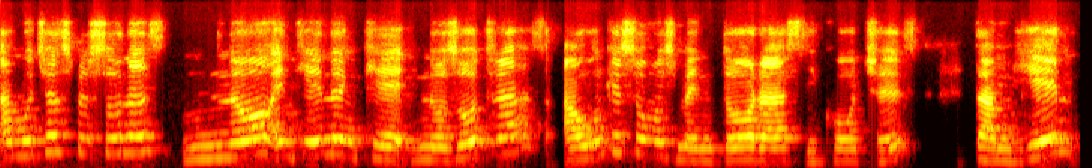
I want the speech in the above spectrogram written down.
a muchas personas no entienden que nosotras, aunque somos mentoras y coaches, también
